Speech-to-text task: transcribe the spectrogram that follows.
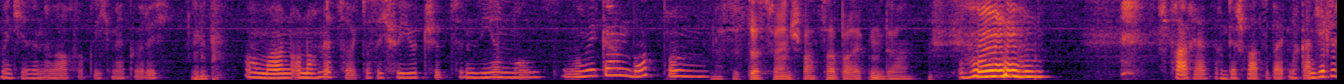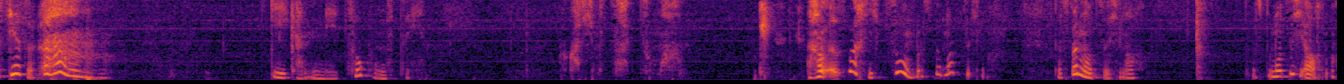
Manche sind aber auch wirklich merkwürdig. Oh Mann, und noch mehr Zeug, das ich für YouTube zensieren muss. Hab ich keinen Bock drauf. Was ist das für ein schwarzer Balken da? Sprach er, während der schwarze Balken noch gar nicht existierte. G kann in die Zukunft sehen. Oh Gott, ich muss Zeug zumachen. Aber das mache ich zu. Das benutze ich noch. Das benutze ich noch. Das benutze ich auch noch.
